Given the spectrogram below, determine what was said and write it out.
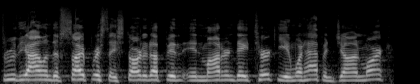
through the island of Cyprus. They started up in, in modern day Turkey. And what happened? John Mark,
